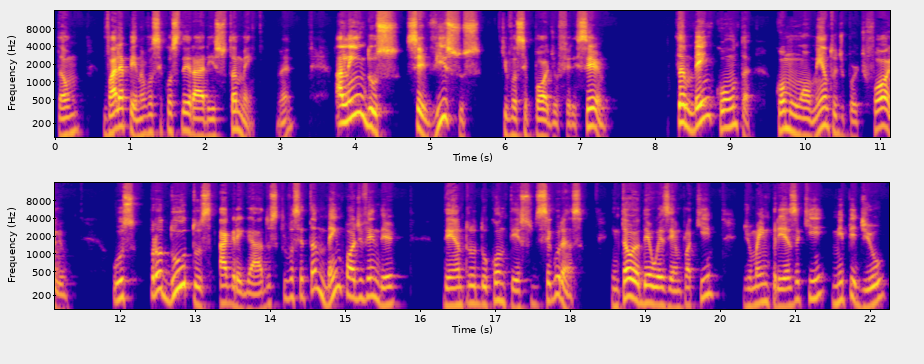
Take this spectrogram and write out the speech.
Então, vale a pena você considerar isso também. Né? Além dos serviços que você pode oferecer, também conta como um aumento de portfólio os produtos agregados que você também pode vender dentro do contexto de segurança. Então, eu dei o exemplo aqui de uma empresa que me pediu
